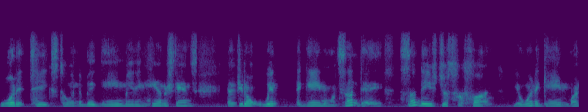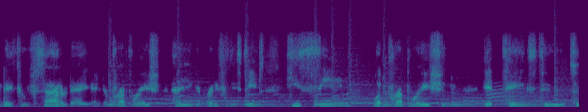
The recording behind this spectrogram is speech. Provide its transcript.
what it takes to win the big game, meaning he understands that you don't win a game on Sunday. Sunday's just for fun. You win a game Monday through Saturday and your preparation how you get ready for these teams. He's seen what preparation it takes to to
